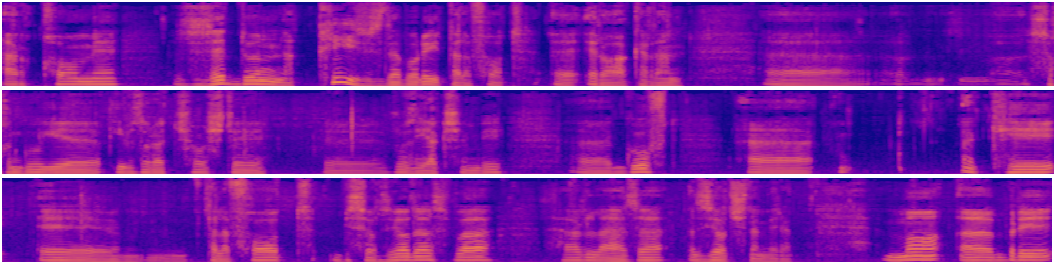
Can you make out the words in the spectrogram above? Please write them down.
ارقام زد و نقیز درباره تلفات ارائه کردن. سخنگوی ای وزارت چاشت روز یک شنبه گفت که تلفات بسیار زیاد است و هر لحظه زیاد شده میره ما برای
